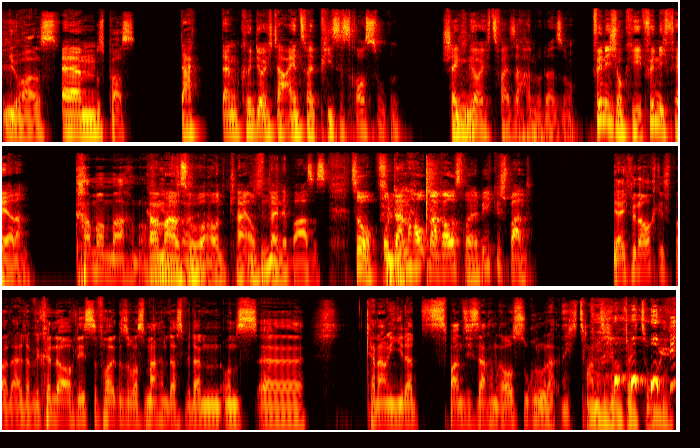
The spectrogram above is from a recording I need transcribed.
Ja, das, ähm, das passt. Da, dann könnt ihr euch da ein, zwei Pieces raussuchen. Schenken mhm. wir euch zwei Sachen oder so. Finde ich okay, finde ich fair dann. Kann man machen. Kann man mal so ja. auf, klein, mhm. auf kleine Basis. So, Fühl und dann haut mal raus, Freunde. Bin ich gespannt. Ja, ich bin auch gespannt, Alter. Wir können da auch nächste Folge sowas machen, dass wir dann uns, äh, keine Ahnung, jeder 20 Sachen raussuchen oder nicht 20, aber vielleicht so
